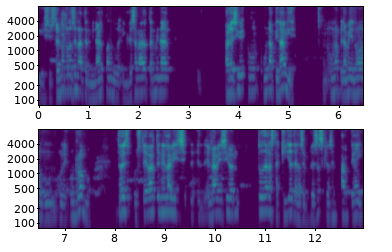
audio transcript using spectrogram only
y, si, usted no conoce la terminal, cuando ingresan a la terminal, parece una pirámide, una pirámide, no, un, rombo. Entonces, usted va a tener la, la visión, todas las taquillas de las empresas que hacen parte ahí,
